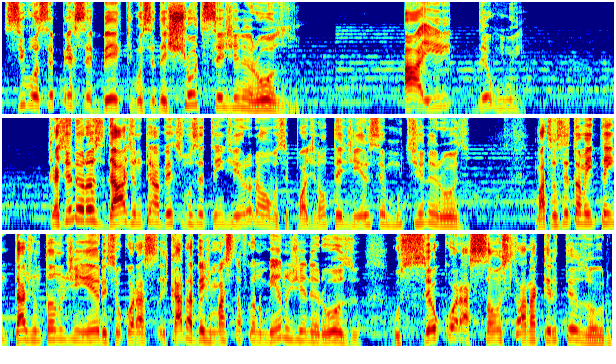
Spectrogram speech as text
Se você perceber que você deixou de ser generoso, aí deu ruim. Porque a generosidade não tem a ver se você tem dinheiro ou não. Você pode não ter dinheiro e ser muito generoso. Mas você também tem tá juntando dinheiro e seu coração e cada vez mais está ficando menos generoso, o seu coração está naquele tesouro.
